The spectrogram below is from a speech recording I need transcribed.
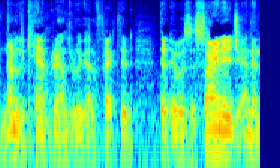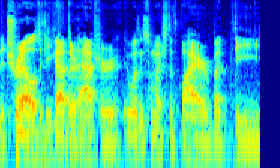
none of the campgrounds really got affected. That it was the signage and then the trails. If you got there after, it wasn't so much the fire, but the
